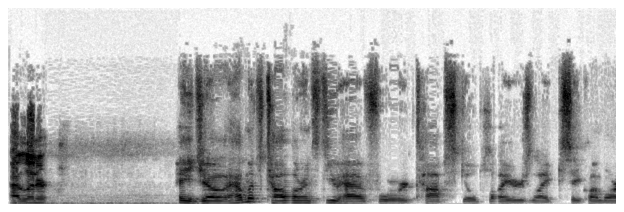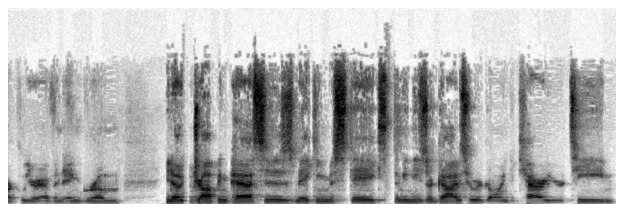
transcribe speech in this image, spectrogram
Pat Leonard. Hey, Joe, how much tolerance do you have for top skill players like Saquon Barkley or Evan Engram? You know, dropping passes, making mistakes. I mean, these are guys who are going to carry your team,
